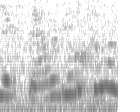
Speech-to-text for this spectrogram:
next Saturday?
